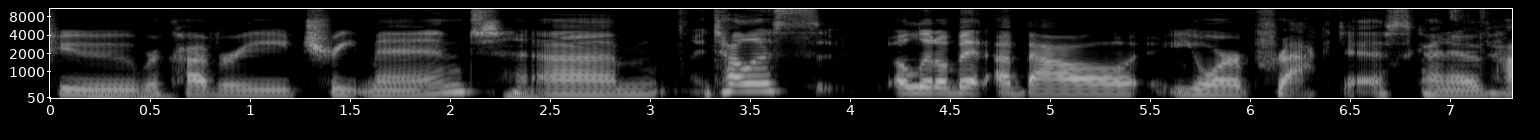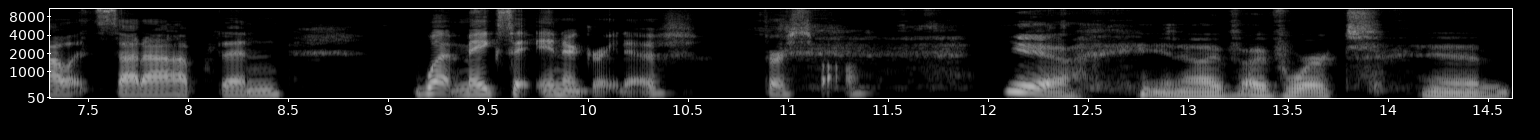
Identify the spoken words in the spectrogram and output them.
to mm. recovery treatment. Mm. Um, tell us a little bit about your practice, kind of how it's set up and what makes it integrative first of all? Yeah, you know, I've I've worked in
